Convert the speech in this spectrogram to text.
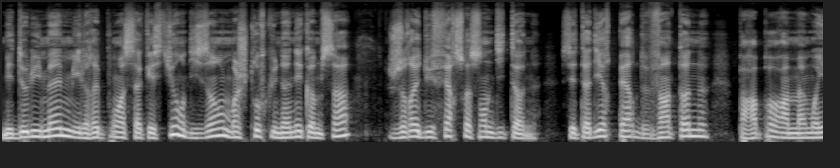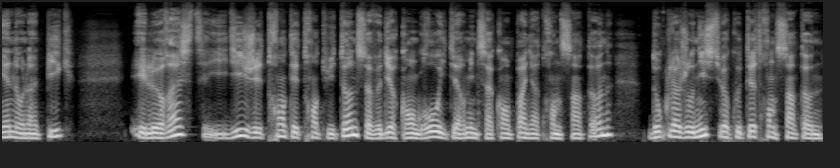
Mais de lui-même, il répond à sa question en disant, moi je trouve qu'une année comme ça, j'aurais dû faire 70 tonnes. C'est-à-dire perdre 20 tonnes par rapport à ma moyenne olympique et le reste, il dit j'ai 30 et 38 tonnes, ça veut dire qu'en gros, il termine sa campagne à 35 tonnes, donc la jaunisse tu vas coûter 35 tonnes.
